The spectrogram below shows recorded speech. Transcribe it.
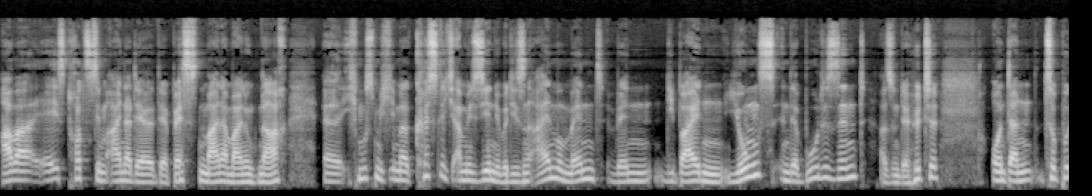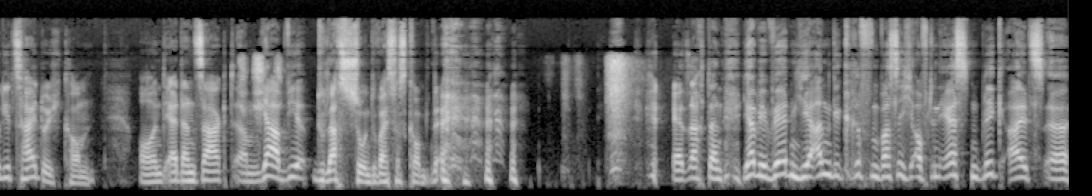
Aber er ist trotzdem einer der, der besten meiner Meinung nach. Äh, ich muss mich immer köstlich amüsieren über diesen einen Moment, wenn die beiden Jungs in der Bude sind, also in der Hütte, und dann zur Polizei durchkommen. Und er dann sagt, ähm, ja, wir, du lachst schon, du weißt, was kommt, ne? Er sagt dann, ja, wir werden hier angegriffen, was ich auf den ersten Blick als äh,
